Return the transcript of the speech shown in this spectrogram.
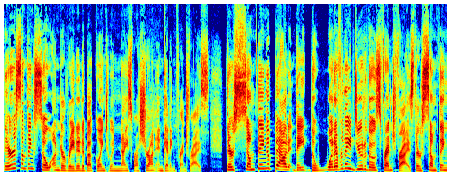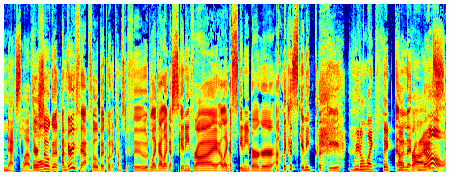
there is something so underrated about going to a nice restaurant and getting French fries. There's something about it. They the whatever they do to those French fries. There's something next level. They're so good. I'm very fat phobic when it comes to food. Like I like a skinny fry. I like a skinny burger. I like a skinny cookie. We don't like thick cut the- fries. No,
